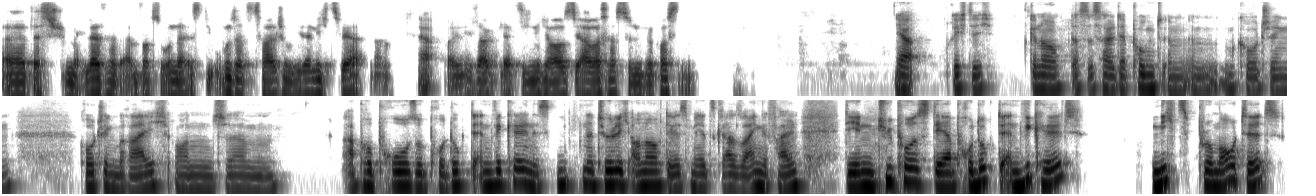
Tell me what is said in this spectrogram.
äh, das schmälert halt einfach so und da ist die Umsatzzahl schon wieder nichts wert. Ne? Ja. Weil die sagt letztlich nicht aus, ja, was hast du denn für Kosten? Ja, richtig. Genau, das ist halt der Punkt im, im, im Coaching, Coaching-Bereich. Und ähm, apropos so Produkte entwickeln, es gibt natürlich auch noch, der ist mir jetzt gerade so eingefallen, den Typus, der Produkte entwickelt, nichts promotet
